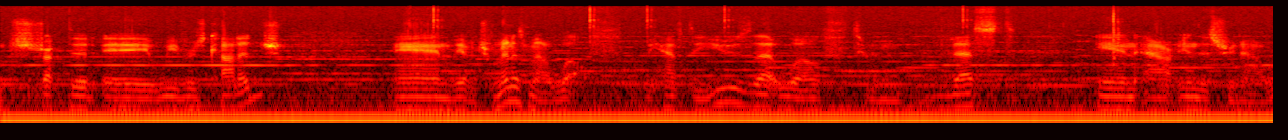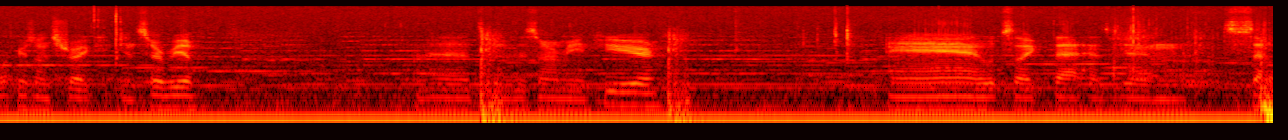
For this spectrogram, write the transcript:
constructed a weaver's cottage, and we have a tremendous amount of wealth. We have to use that wealth to invest in our industry now. Workers on strike in Serbia. Let's move this army in here. And looks like that has been settled.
